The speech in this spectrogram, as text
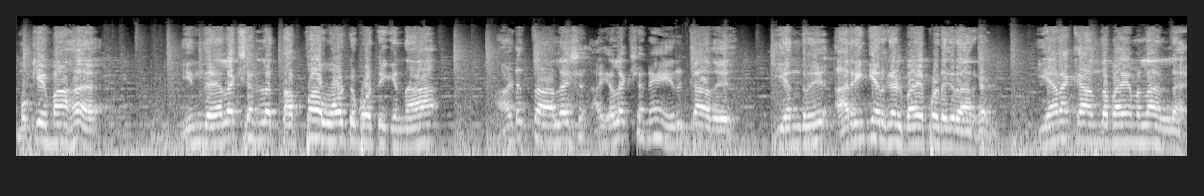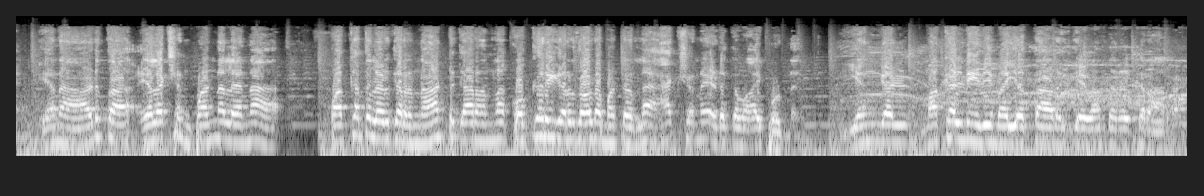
முக்கியமாக இந்த எலெக்ஷன்ல தப்பா ஓட்டு போட்டீங்கன்னா அடுத்த எலெக்ஷனே இருக்காது என்று அறிஞர்கள் பயப்படுகிறார்கள். எனக்கு அந்த பயம் எல்லாம் இல்லை. ஏன்னா அடுத்த எலெக்ஷன் பண்ணலைன்னா பக்கத்துல இருக்கிற நாட்டுக்காரன்லாம் கொக்கரிக்கிறதோட மட்டும் இல்ல ஆக்ஷனே எடுக்க வாய்ப்பு உண்டு. எங்கள் மக்கள் நீதி மையத்தார் இங்கே வந்திருக்கிறார்கள்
